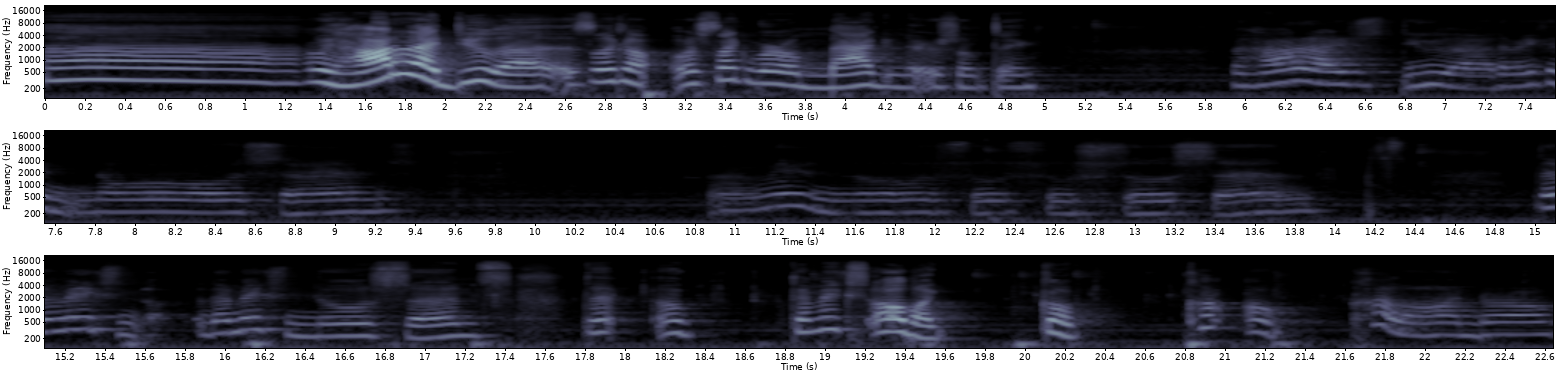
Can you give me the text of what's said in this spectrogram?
Ah, uh, wait, how did I do that? It's like a it's like we're a magnet or something. But how did I just do that? That makes no sense. That makes no so so so sense. That makes no, that makes no sense. That oh that makes oh my go come oh come on bro.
